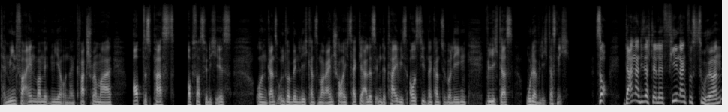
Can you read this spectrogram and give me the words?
Termin vereinbaren mit mir und dann quatschen wir mal, ob das passt, ob es was für dich ist. Und ganz unverbindlich kannst du mal reinschauen. Ich zeige dir alles im Detail, wie es aussieht. Und dann kannst du überlegen, will ich das oder will ich das nicht. So, dann an dieser Stelle vielen Dank fürs Zuhören.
